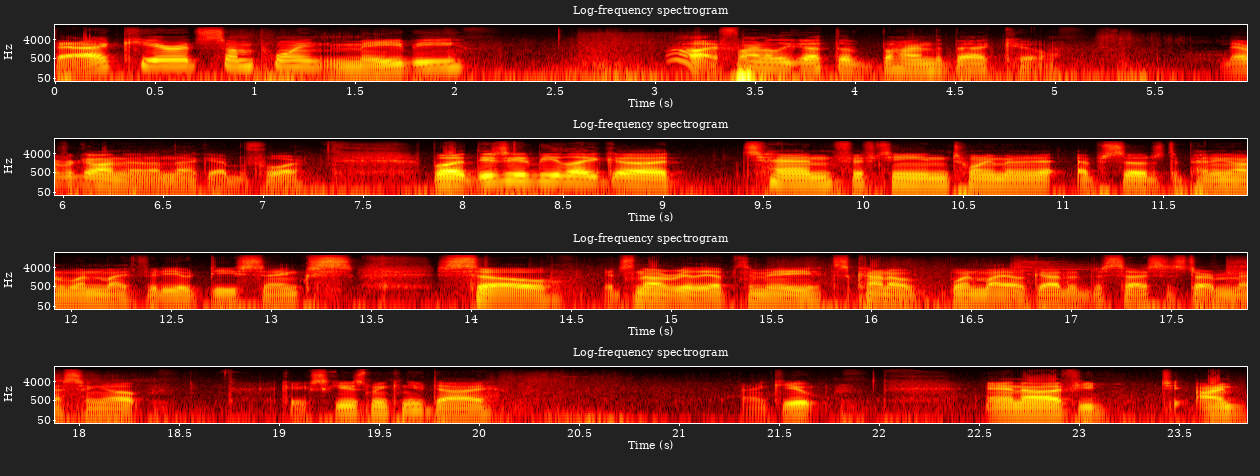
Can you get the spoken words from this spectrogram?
back here at some point, maybe. Oh, I finally got the behind the back kill. Never gotten it on that guy before. But these are going to be like uh, 10, 15, 20 minute episodes depending on when my video desyncs. So it's not really up to me. It's kind of when my Elgato decides to start messing up. Okay, excuse me, can you die? Thank you. And uh, if you, I'm,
